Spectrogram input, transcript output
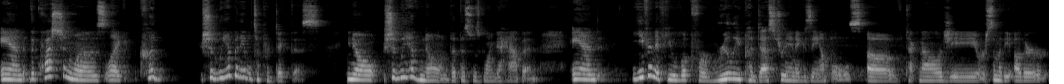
And the question was like, could should we have been able to predict this? You know, should we have known that this was going to happen? And even if you look for really pedestrian examples of technology or some of the other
